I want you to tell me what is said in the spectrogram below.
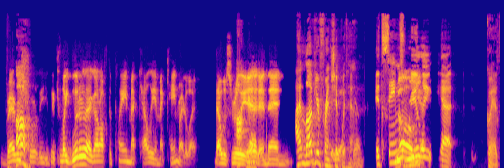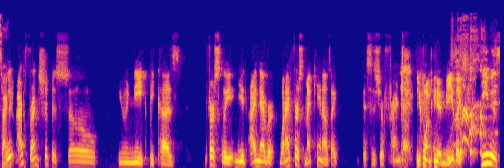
Very Oh. shortly. Like, like literally, I got off the plane, met Kelly, and met Kane right away. That was really Oh, yeah. it. And then I love your friendship Yeah, with him. It seems No, really yeah. Go ahead. Sorry. our friendship is so unique because, firstly, you, I never when I first met Kane, I was like, "This is your friend. you want me to meet?" Like he was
